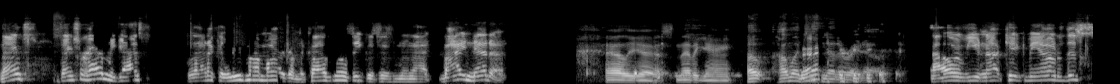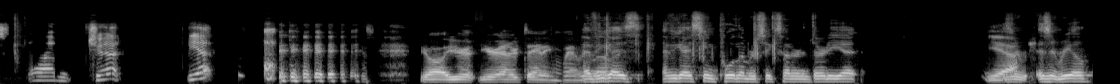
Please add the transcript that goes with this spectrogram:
Thanks. Thanks for having me, guys. Glad I can leave my mark on the Cosmos ecosystem tonight. Bye, Neta. Hell yes, Neta gang. How how much is Neta right now? How have you not kicked me out of this um, chat yet? you're you're you're entertaining, man. We Have you it. guys have you guys seen pool number six hundred and thirty yet? Yeah. Is it, is it real?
